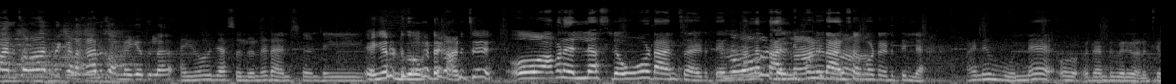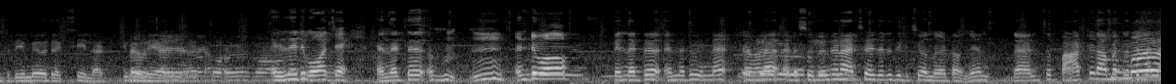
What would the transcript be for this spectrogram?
മനസ്സമാനത്തിൽ സമ്മതിക്കത്തില്ല. അയ്യോ ഞാൻ സുല്ലുന്റെ ഡാൻസ് കണ്ടേ. എങ്ങനെയുണ്ട് നോക്കട്ടെ കാണിച്ച്. ഓ അവളെല്ലാം സ്ലോ ഡാൻസ് എടുത്തേ നല്ല തല്ലിപ്പൊളി ഡാൻസ് അങ്ങോട്ട് എടുത്തില്ല. അതിന് മുന്നേ രണ്ടുപേര് കളിച്ചിട്ട് തീമേ ഒരു രക്ഷയില്ല. അടിപൊളിയായിരുന്നു. എഴുന്നേറ്റ് പോച്ചേ എന്നിട്ട് എന്നിട്ട് പോ. എന്നിട്ട് എന്നിട്ട് പിന്നെ ഞങ്ങൾ സുലുവിന്റെ ഡാൻസ് കഴിച്ചിട്ട് തിരിച്ചു വന്നു കേട്ടോ. ഞാൻ ഡാൻസ് പാട്ടിടാൻ പറ്റത്തില്ല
